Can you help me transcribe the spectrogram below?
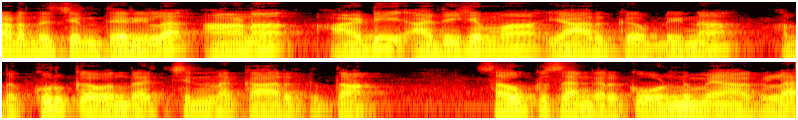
நடந்துச்சுன்னு தெரியல. ஆனால் அடி அதிகமாக யாருக்கு அப்படின்னா அந்த குறுக்க வந்த சின்ன காருக்கு தான். சவுக்கு சங்கருக்கு ஒன்றுமே ஆகலை.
